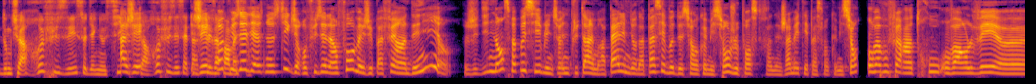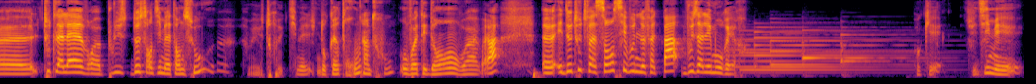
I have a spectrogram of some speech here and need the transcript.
Donc tu as refusé ce diagnostic, Ah, j'ai- tu as refusé cette J'ai refusé le diagnostic, j'ai refusé l'info, mais j'ai pas fait un déni. hein. J'ai dit non, c'est pas possible. Une semaine plus tard, il me rappelle, il me dit on a passé votre dossier en commission. Je pense que ça n'a jamais été passé en commission. On va vous faire un trou, on va enlever euh, toute la lèvre plus 2 cm en dessous. Mais le truc, Donc un trou. Un trou. On voit tes dents, on voit voilà. Euh, et de toute façon, si vous ne le faites pas, vous allez mourir. Ok. Je lui dis mais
